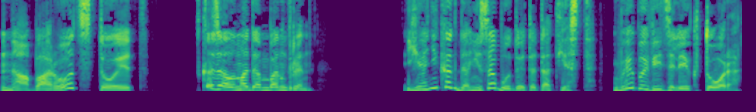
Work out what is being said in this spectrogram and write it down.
«Наоборот, стоит», — сказала мадам Бангрен. «Я никогда не забуду этот отъезд. Вы бы видели Эктора.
